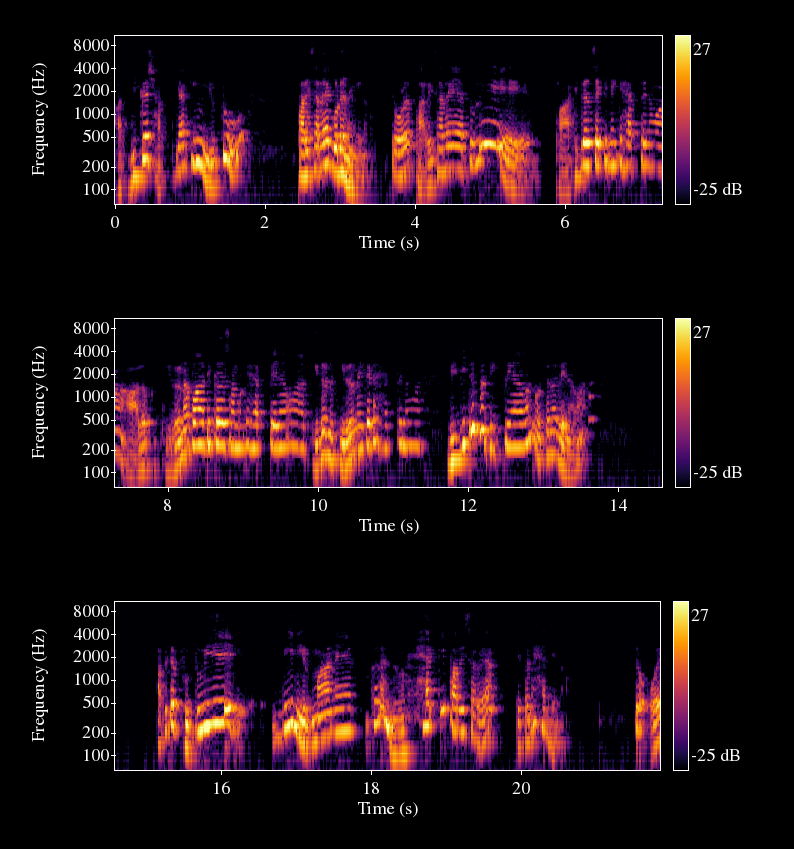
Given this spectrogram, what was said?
අධික ශක්තියකින් යුතු පරිසරය ගොඩනගෙනවා. තොල පරිසරය ඇතුළේ පාටිකල්ස් එකිනෙක හැප්පෙනවා ආලෝක කිරණ පාටිකල් සමඟ හැප්පෙනවා කිරණ කිරණ එකට හැප්පෙනවා විවිධ ප්‍රතික්‍රියාවන් නොතන වෙනවා. අපිට පෘතුවයේ දී නිර්මාණය කළ නොහැකි පරිසරයක් එතන හැදෙනවා. ඔය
